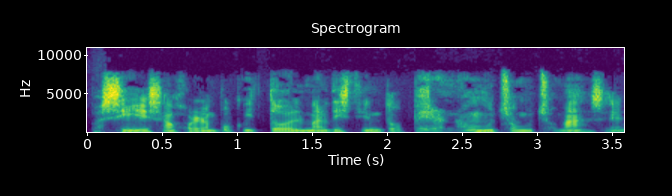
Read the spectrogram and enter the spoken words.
pues sí, San Juan era un poquito el más distinto, pero no mucho, mucho más, ¿eh?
